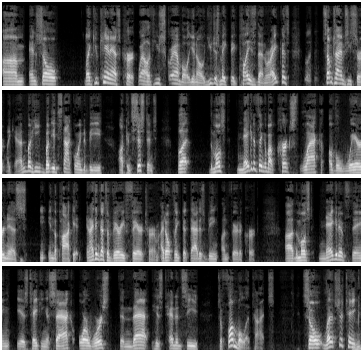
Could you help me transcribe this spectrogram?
Um, and so like you can't ask Kirk, well, if you scramble, you know, you just make big plays then, right? Because sometimes he certainly can, but he but it's not going to be uh, consistent. But the most negative thing about Kirk's lack of awareness in, in the pocket, and I think that's a very fair term. I don't think that that is being unfair to Kirk. Uh, the most negative thing is taking a sack, or worse than that, his tendency to fumble at times. So let's just take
